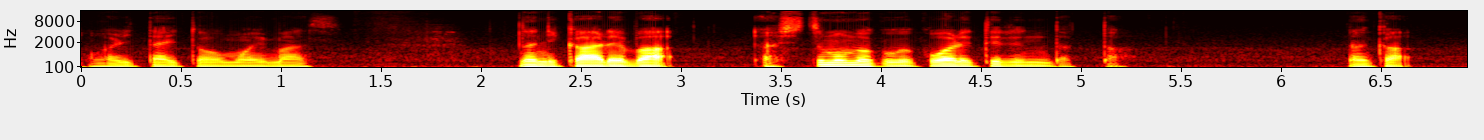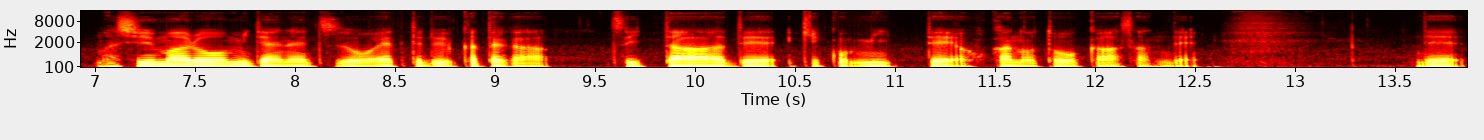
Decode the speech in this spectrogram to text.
終わりたいと思います。何かあればあ質問箱が壊れてるんだった。なんかマシュマロみたいなやつをやってる方がツイッターで結構見て他のトーカーさんで。で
